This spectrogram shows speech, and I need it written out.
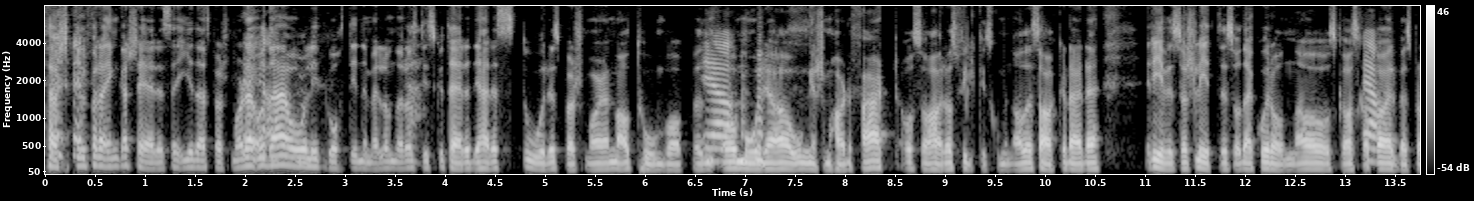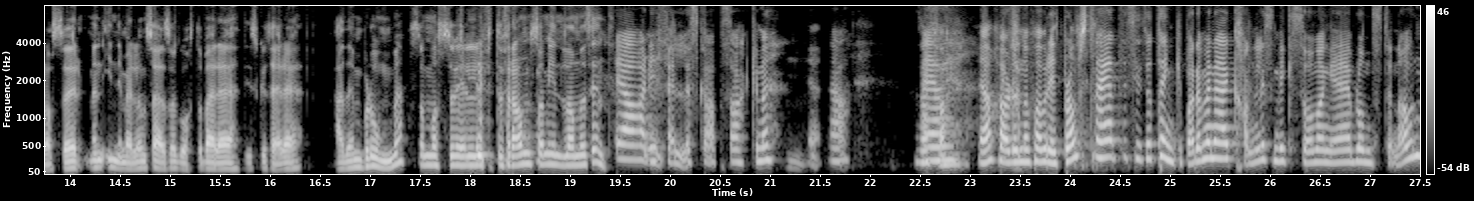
terskel for å engasjere seg i det spørsmålet. Og det er òg litt godt innimellom når vi diskuterer de her store spørsmålene med atomvåpen Ja. og Moria og unger som har det fælt, og så har vi fylkeskommunale saker der det rives og slites, og det er korona og skal skape arbeidsplasser. Men innimellom så er det så godt å bare diskutere er det en blomme som også vil løfte fram som Innlandet sin? ja, har de fellesskapssakene. Så fa- Ja, har du noen favorittblomst? Nei, jeg sitter og tenker på det, men jeg kan liksom ikke så mange blomsternavn.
